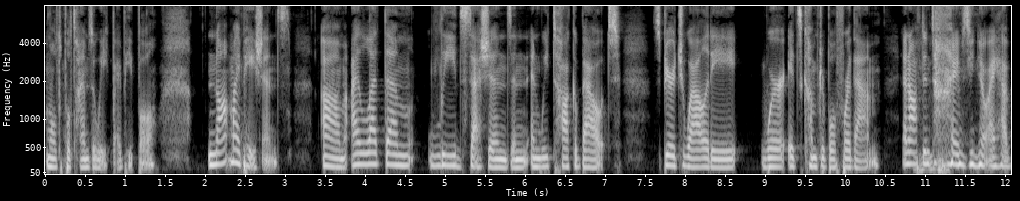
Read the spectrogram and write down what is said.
multiple times a week by people, not my patients um, I let them lead sessions and, and we talk about spirituality where it's comfortable for them. And mm-hmm. oftentimes, you know, I have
